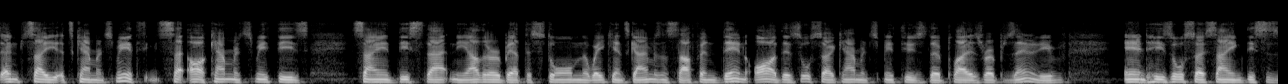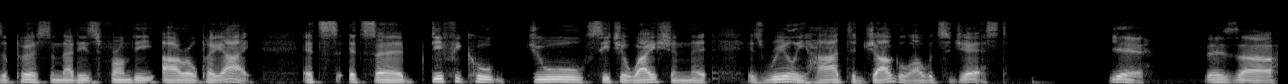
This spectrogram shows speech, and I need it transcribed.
and say it's Cameron Smith say oh Cameron Smith is saying this that and the other about the storm the weekend's games and stuff and then oh there's also Cameron Smith who's the player's representative and he's also saying this is a person that is from the RLPA it's it's a difficult dual situation that is really hard to juggle. I would suggest. Yeah, there's uh,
